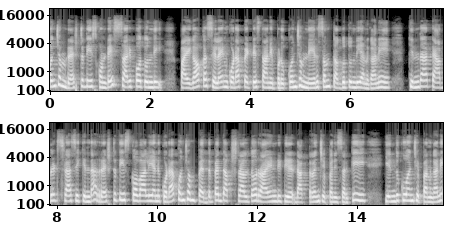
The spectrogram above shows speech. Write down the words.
కొంచెం రెస్ట్ తీసుకుంటే సరిపోతుంది. పైగా ఒక సిలైన్ కూడా పెట్టిస్తాను ఇప్పుడు. కొంచెం నీరసం తగ్గుతుంది అనగానే కింద టాబ్లెట్స్ రాసి కింద రెస్ట్ తీసుకోవాలి అని కూడా కొంచెం పెద్ద పెద్ద అక్షరాలతో రాయండి డాక్టర్ అని చెప్పనేసరికి ఎందుకు అని చెప్పాను కానీ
